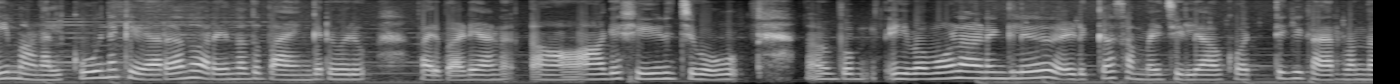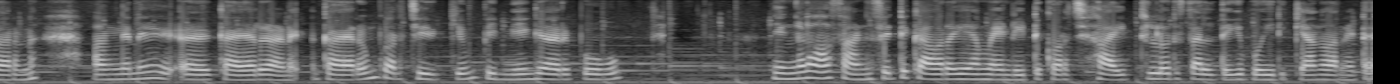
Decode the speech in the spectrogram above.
ഈ മണൽക്കൂന കയറുക എന്ന് പറയുന്നത് ഭയങ്കര ഒരു പരിപാടിയാണ്. ആകെ ക്ഷീണിച്ചു പോകും. അപ്പം ഇവമോളാണെങ്കിൽ എടുക്കാൻ സമ്മതിച്ചില്ല. അവൾക്ക് ഒറ്റയ്ക്ക് കയറണം എന്ന് പറഞ്ഞ് അങ്ങനെ കയറുകയാണ്. കയറും കുറച്ചിരിക്കും പിന്നെയും കയറിപ്പോകും. ഞങ്ങൾ ആ സൺസെറ്റ് കവർ ചെയ്യാൻ വേണ്ടിയിട്ട് കുറച്ച് ഹൈറ്റുള്ള ഒരു സ്ഥലത്തേക്ക് പോയിരിക്കുക എന്ന് പറഞ്ഞിട്ട്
